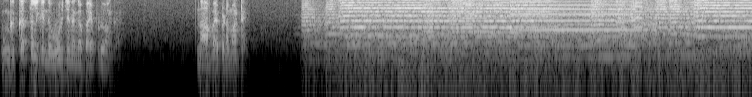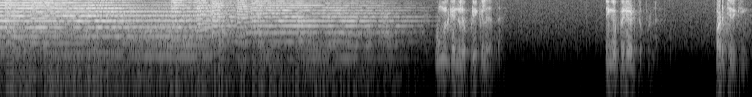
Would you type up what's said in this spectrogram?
உங்க கத்தலுக்கு இந்த ஊர் ஜனங்க பயப்படுவாங்க. நான் பயப்பட மாட்டேன். உங்களுக்கு எங்களை பிடிக்கல இல்ல நீங்க பெரிய எடுத்து பிள்ளை. படிச்சிருக்கீங்க.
